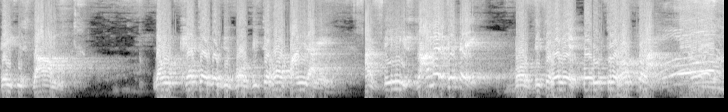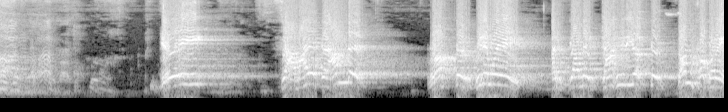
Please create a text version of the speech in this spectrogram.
যে ইসলাম, যেমন খেতে যদি বোর দিতে হয় পানি লাগে আর তিনি ইসলামের ক্ষেত্রে বোর দিতে হলে পবিত্র রক্ত লাগে। যেই রক্তের বিনিময়ে আজ্ঞানের জাহিরিয়তকে ধ্বংস করে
